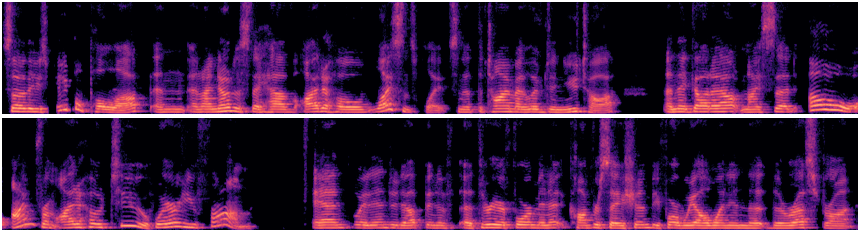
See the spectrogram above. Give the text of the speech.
So these people pull up, and, and I noticed they have Idaho license plates. And at the time, I lived in Utah. And they got out, and I said, Oh, I'm from Idaho too. Where are you from? And it ended up in a, a three or four minute conversation before we all went in the, the restaurant.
